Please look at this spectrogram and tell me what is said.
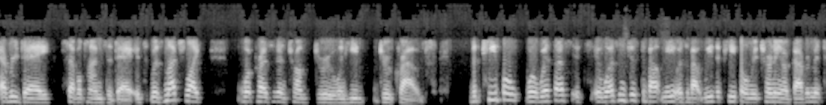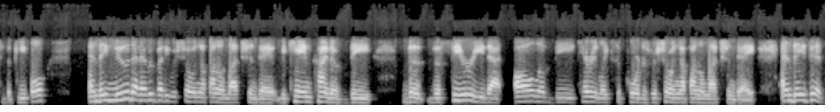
every day, several times a day. It was much like what President Trump drew when he drew crowds. The people were with us. It's, it wasn't just about me. It was about we, the people, returning our government to the people. And they knew that everybody was showing up on election day. It became kind of the the the theory that all of the Kari Lake supporters were showing up on election day, and they did.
